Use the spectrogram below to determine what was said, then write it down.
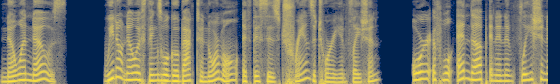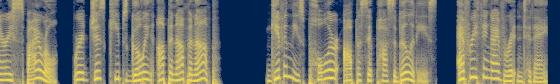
No one knows. We don't know if things will go back to normal if this is transitory inflation, or if we'll end up in an inflationary spiral where it just keeps going up and up and up. Given these polar opposite possibilities, everything I've written today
